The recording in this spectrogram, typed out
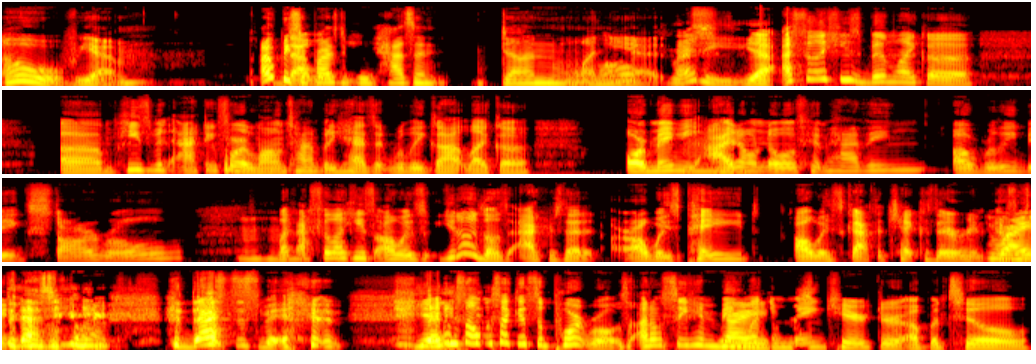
Oh yeah, I would be That would surprised if he hasn't done one yet. Already. Yeah. I feel like he's been like a um he's been acting for a long time, but he hasn't really got like a or maybe I Mhm. don't know of him having a really big star role. Like Mhm. I feel like he's always you know those actors that are always paid, always got the check because they're in Right, that's that's this man. yeah, he's always like in support roles. I don't see him being like a main character up until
